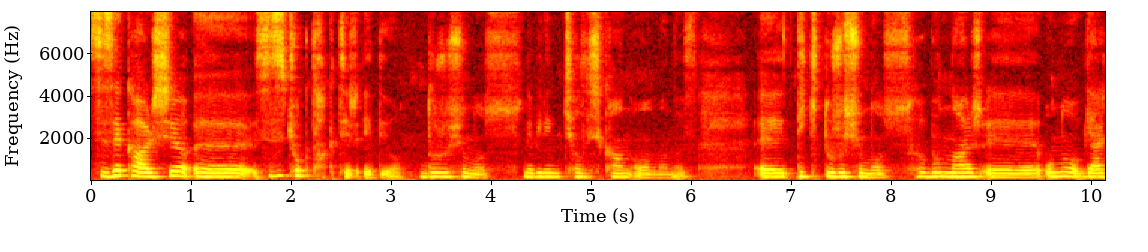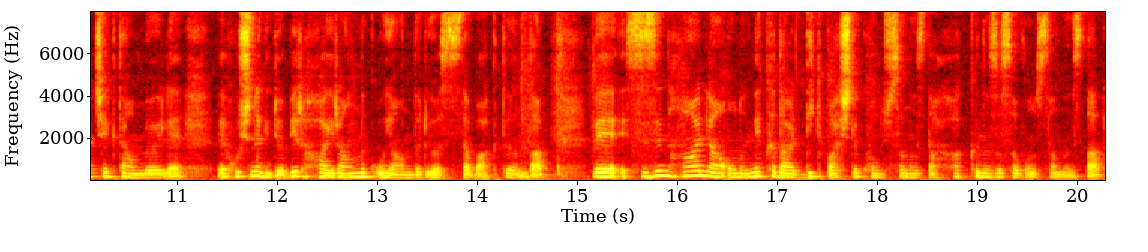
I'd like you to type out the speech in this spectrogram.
size karşı e, sizi çok takdir ediyor. Duruşunuz, ne bileyim çalışkan olmanız, e, dik duruşunuz bunlar e, onu gerçekten böyle e, hoşuna gidiyor. Bir hayranlık uyandırıyor size baktığında ve sizin hala onu ne kadar dik başlı konuşsanız da hakkınızı savunsanız da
